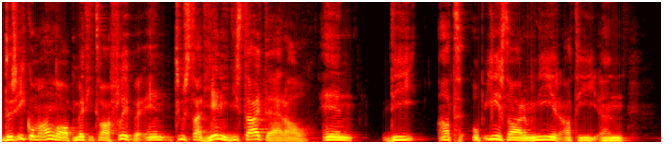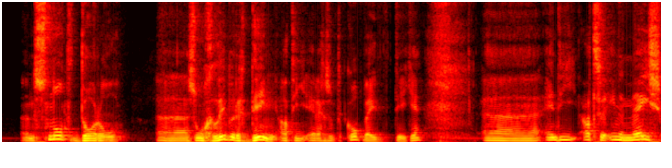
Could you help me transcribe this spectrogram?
dus ik kom aanlopen met die twee flippen. En toen staat Jenny, die staat daar al. En die had op een of andere manier had hij een, een snotdorrel. eh, Zo'n glibberig ding had hij ergens op de kop weten te tikken. Eh, en die had ze in de neus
